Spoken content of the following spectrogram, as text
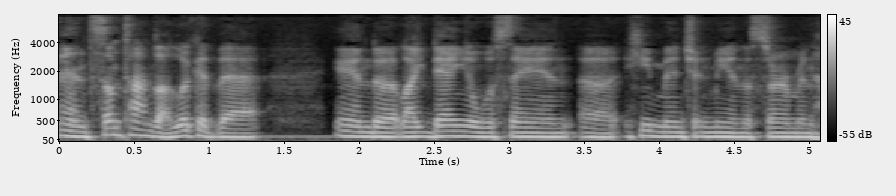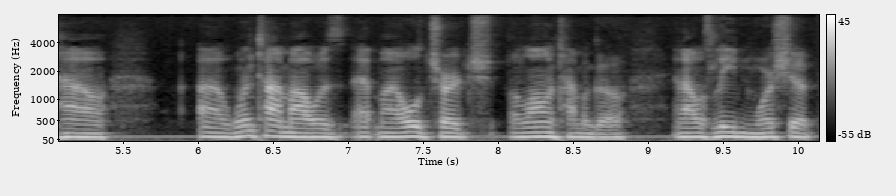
And sometimes I look at that, and uh, like Daniel was saying, uh, he mentioned me in the sermon how uh, one time I was at my old church a long time ago, and I was leading worship,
